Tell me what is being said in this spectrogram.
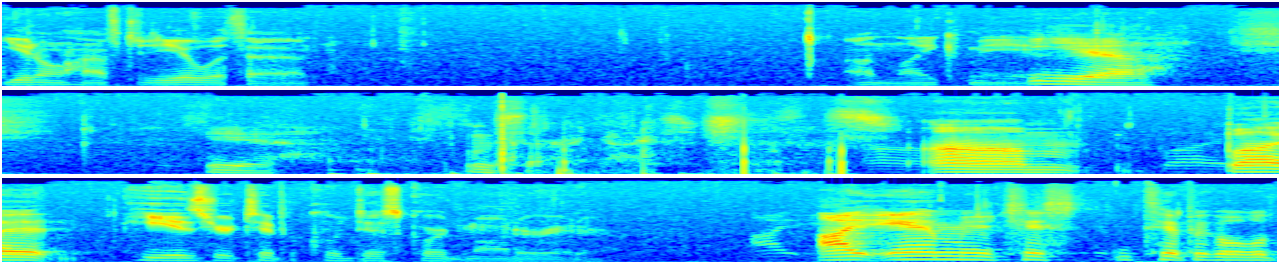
you don't have to deal with that. Unlike me. Yeah. Yeah. I'm sorry, guys. Um, but He is your typical Discord moderator. I am your tis- typical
